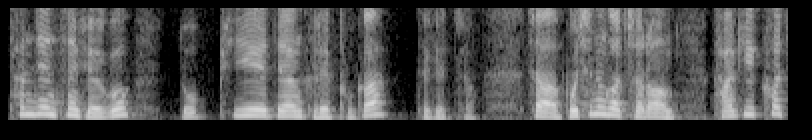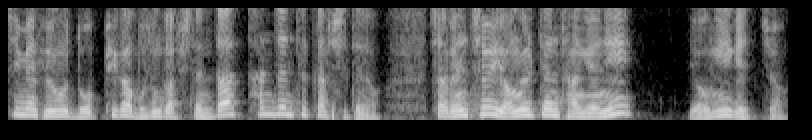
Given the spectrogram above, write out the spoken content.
탄젠트는 결국 높이에 대한 그래프가 되겠죠. 자, 보시는 것처럼 각이 커지면 결국 높이가 무슨 값이 된다? 탄젠트 값이 돼요. 자, 맨 처음에 0일 땐 당연히 0이겠죠.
